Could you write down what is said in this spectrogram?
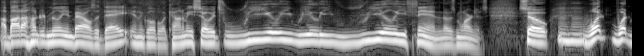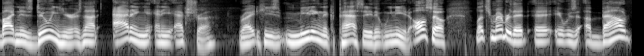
about 100 million barrels a day in the global economy. So it's really, really, really thin, those margins. So mm-hmm. what, what Biden is doing here is not adding any extra right? He's meeting the capacity that we need. Also, let's remember that uh, it was about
